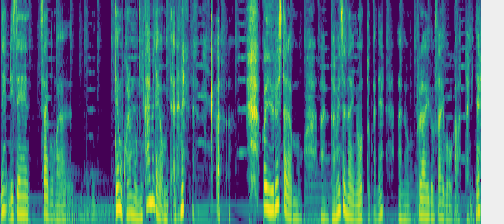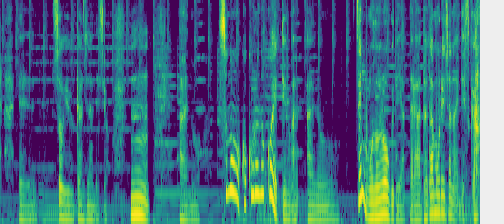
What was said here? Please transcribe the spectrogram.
ね、理性細胞がでもこれはもう2回目だよみたいなね。これ許したらもうあのダメじゃないのとかね。あのプライド細胞があったりね、えー、そういう感じなんですよ。うん、あのその心の声っていうのが、あの、全部モノローグでやったらダダ漏れじゃないですか。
